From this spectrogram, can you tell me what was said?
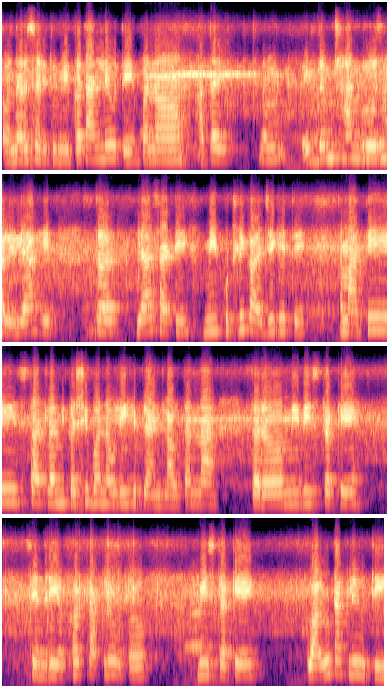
नर्सरीतून विकत आणले होते. पण आता एकदम एकदम छान ग्रो झालेले आहेत. तर यासाठी मी कुठली काळजी घेते? तर माती स्टार्टला मी कशी बनवली हे प्लॅन्ट लावताना तर मी वीस टक्के सेंद्रिय खत टाकलं होतं. वीस टक्के वाळू टाकली होती.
